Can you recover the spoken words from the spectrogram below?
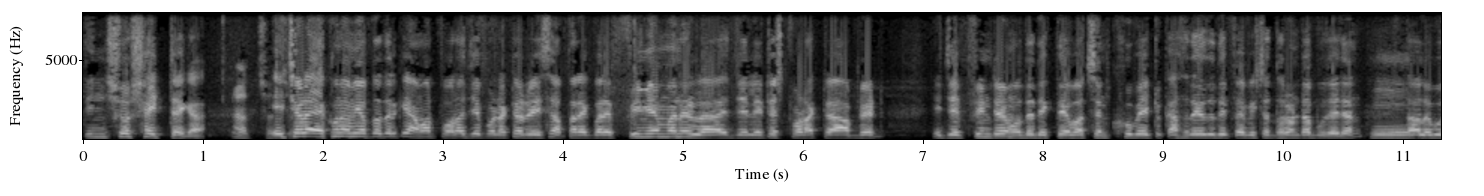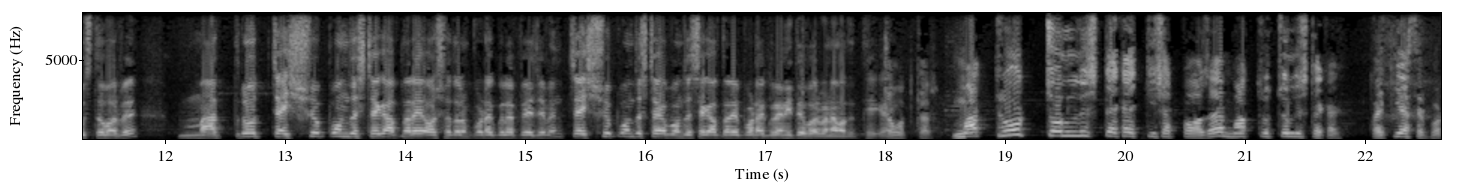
তিনশো ষাট টাকা। আচ্ছা এছাড়া এখন আমি আপনাদেরকে আমার পরা যে প্রোডাক্টটা রয়েছে আপনার একবারে প্রিমিয়াম মানের যে লেটেস্ট প্রোডাক্টটা আপডেট এই যে প্রিন্টের মধ্যে দেখতে পাচ্ছেন খুব একটু কাছে থেকে যদি ফেব্রিক্সটার ধরনটা বুঝে যান তাহলে বুঝতে পারবে। মাত্র চারশো পঞ্চাশ টাকা আপনারা এই অসাধারণ প্রোডাক্টগুলো পেয়ে যাবেন। চারশো পঞ্চাশ টাকা পঞ্চাশ টাকা আপনারা এই প্রোডাক্টগুলো নিতে পারবেন আমাদের থেকে। মাত্র চল্লিশ টাকায় টি শার্ট পাওয়া যায় মাত্র চল্লিশ টাকায়। কি আছে পর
